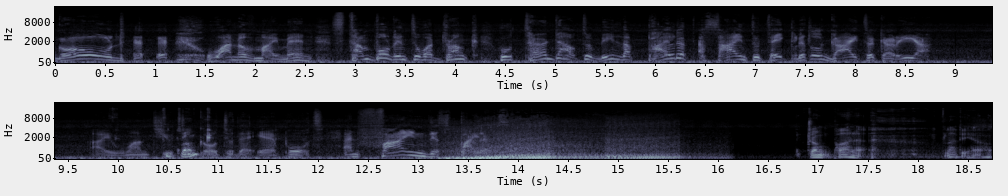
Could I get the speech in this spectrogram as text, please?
gold. One of my men stumbled into a drunk who turned out to be the pilot assigned to take little guy to Korea. I want you Drunk? to go to the airport and find this pilot. Drunk pilot. Bloody hell.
